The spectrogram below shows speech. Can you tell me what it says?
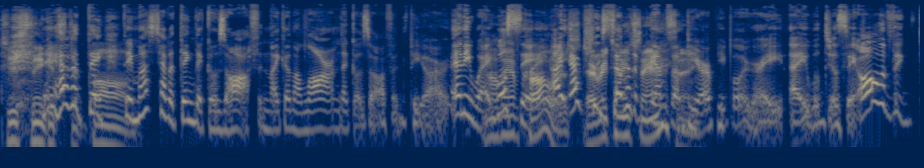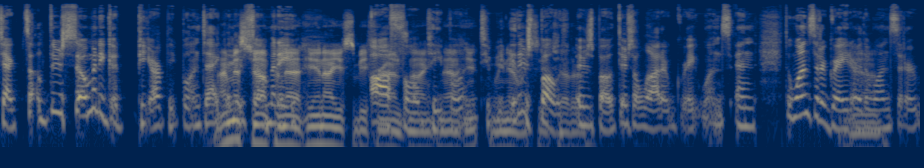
just think they it's have the a thing. bomb. They must have a thing that goes off and like an alarm that goes off in PR. Anyway, No, we'll have see. crawlers. I actually Every some of the anything. PR people are great. I will just say all of the tech. There's so many good PR people in tech. I miss so many He and I used to be friends. awful people. now he- we never there's both. There's both. There's a lot of great ones, and the ones that are great are the ones that are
